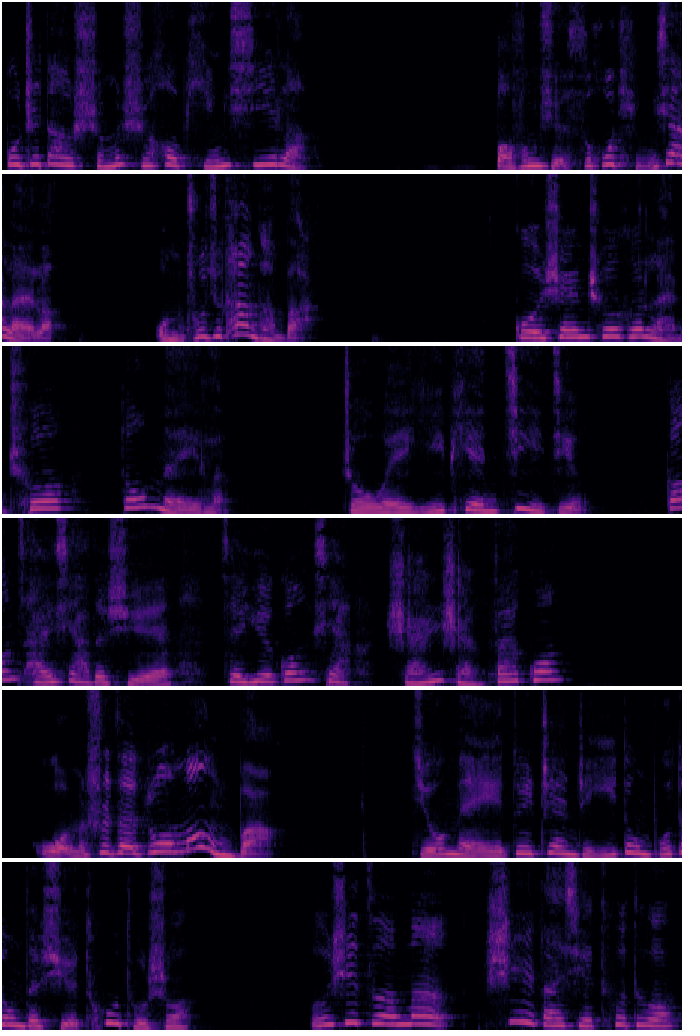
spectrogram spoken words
不知道什么时候平息了。暴风雪似乎停下来了，我们出去看看吧。过山车和缆车都没了，周围一片寂静。刚才下的雪在月光下闪闪发光。我们是在做梦吧？九美对站着一动不动的雪兔兔说：“不是做梦，是吧，雪兔兔？”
